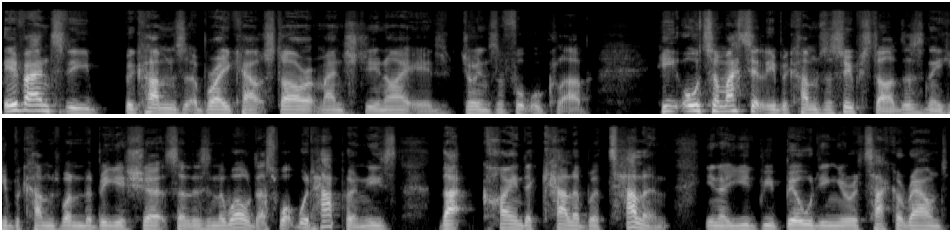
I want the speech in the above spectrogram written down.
If Antony becomes a breakout star at Manchester United, joins the football club, he automatically becomes a superstar, doesn't he? He becomes one of the biggest shirt sellers in the world. That's what would happen. He's that kind of caliber talent. You know, you'd be building your attack around,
